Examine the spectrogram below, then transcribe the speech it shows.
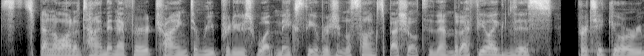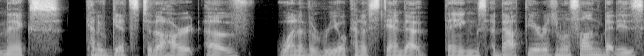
spend a lot of time and effort trying to reproduce what makes the original song special to them. But I feel like this particular remix kind of gets to the heart of one of the real kind of standout things about the original song that is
